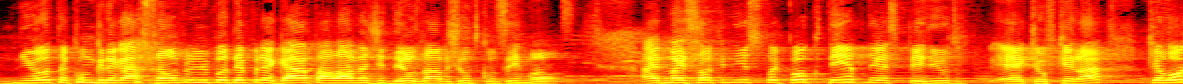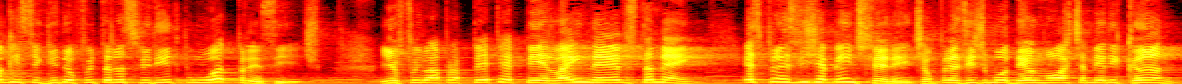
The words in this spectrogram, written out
em outra congregação para me poder pregar a palavra de Deus lá junto com os irmãos. Aí, mas só que nisso foi pouco tempo, nesse período é, que eu fiquei lá, porque logo em seguida eu fui transferido para um outro presídio. E eu fui lá para PPP, lá em Neves também. Esse presídio é bem diferente, é um presídio modelo norte-americano.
